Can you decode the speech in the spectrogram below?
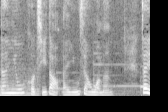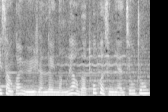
担忧和祈祷来影响我们。在一项关于人类能量的突破性研究中，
